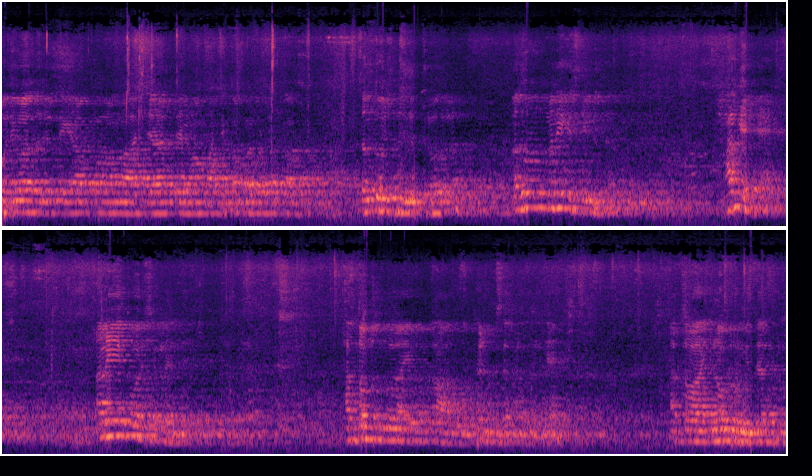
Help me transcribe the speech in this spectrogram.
ಪರಿವಾರದ ಜೊತೆಗೆ ಅಪ್ಪ, ಅಮ್ಮ, ಅಜ್ಜ, ಅತ್ತೆ, ಮಾಮ, ಚಿಕ್ಕಪ್ಪ, ದೊಡ್ಡಪ್ಪ ಸಂತೋಷದಿಂದ ಇರೋದಲ್ಲ ಅದು ಒಂದು ಮನೆಗೆ ಸೀಮಿತ. ಹಾಗೆ ಅನೇಕ ವರ್ಷಗಳ ಹಿಂದೆ ಹತ್ತೊಂಬತ್ತು ನೂರ ಐವತ್ತಾರು ಪುಸ್ತಕಗಳಿಗೆ ಅಥವಾ ಇನ್ನೊಬ್ಬರು ವಿದ್ಯಾರ್ಥಿ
